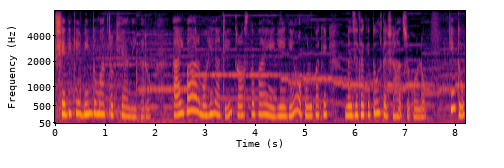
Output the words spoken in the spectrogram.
সেদিকে বিন্দুমাত্র খেয়াল নেই কারও। তাই বা আর মহিলাটি ত্রস্ত পায়ে এগিয়ে গিয়ে অপরূপাকে মেঝে থেকে তুলতে সাহায্য করল। কিন্তু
